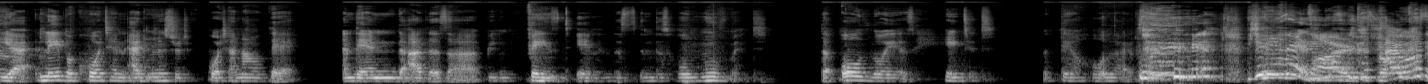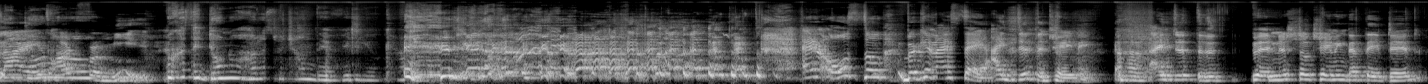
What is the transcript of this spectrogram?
yeah, Labor Court and Administrative Court are now there, and then the others are being phased in in this in this whole movement. The old lawyers hate it their whole lives. To be fair, it's hard. because- I won't lie, it's don't hard for me. Because they don't know how to switch on their video camera. and also, but can I say, I did the training. Uh-huh. I did the, the initial training that they did.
